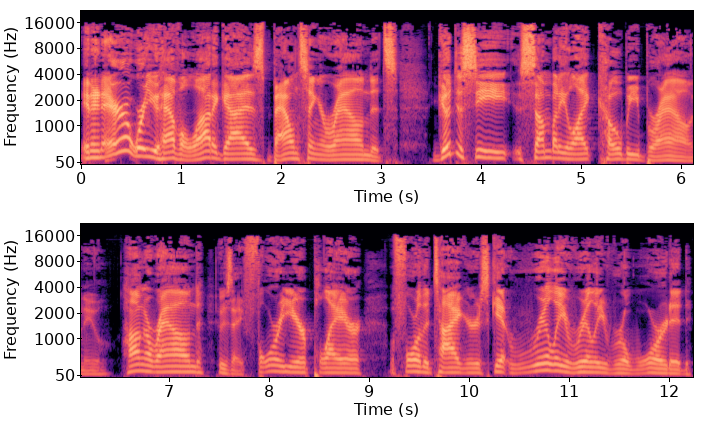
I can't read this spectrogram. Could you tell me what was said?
in an era where you have a lot of guys bouncing around, it's good to see somebody like Kobe Brown, who hung around, who's a four year player for the Tigers, get really, really rewarded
